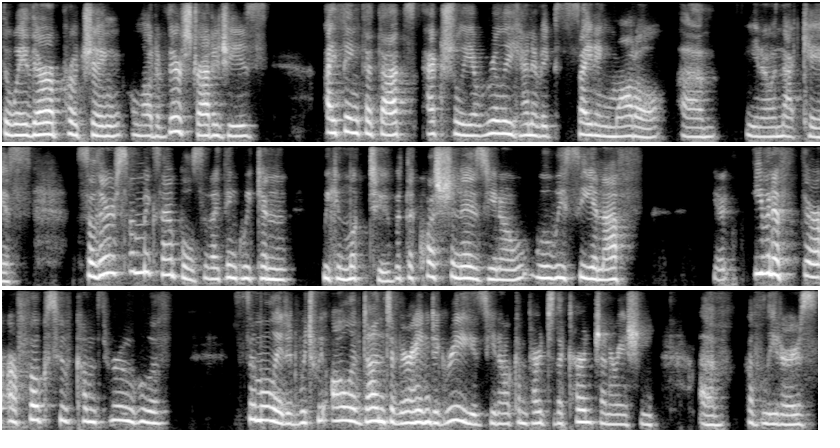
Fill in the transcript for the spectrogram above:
the way they're approaching a lot of their strategies, I think that that's actually a really kind of exciting model, um, you know, in that case. So there are some examples that I think we can we can look to, but the question is, you know, will we see enough, you know, even if there are folks who've come through who have assimilated, which we all have done to varying degrees, you know, compared to the current generation of, of leaders,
